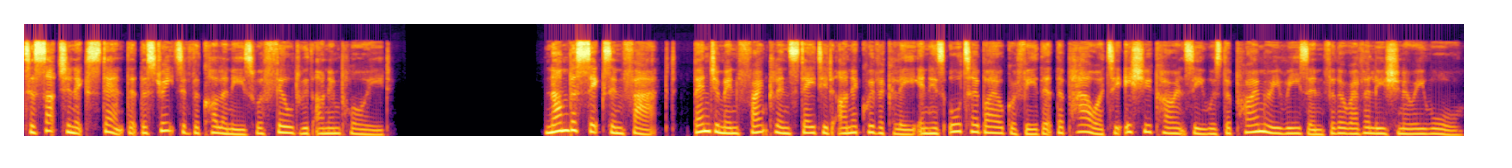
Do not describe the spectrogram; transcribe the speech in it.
to such an extent that the streets of the colonies were filled with unemployed. Number 6 In fact, Benjamin Franklin stated unequivocally in his autobiography that the power to issue currency was the primary reason for the Revolutionary War.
